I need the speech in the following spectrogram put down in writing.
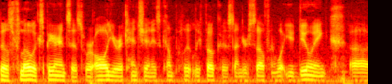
those flow experiences where all your attention is completely focused on yourself and what you're doing, uh,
